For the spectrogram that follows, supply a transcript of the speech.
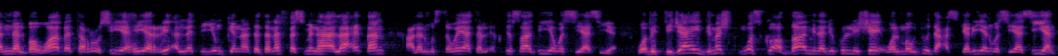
أن البوابة الروسية هي الرئة التي يمكن أن تتنفس منها لاحقا على المستويات الاقتصادية والسياسية، وباتجاه دمشق موسكو الضامنة لكل شيء والموجودة عسكريا وسياسيا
